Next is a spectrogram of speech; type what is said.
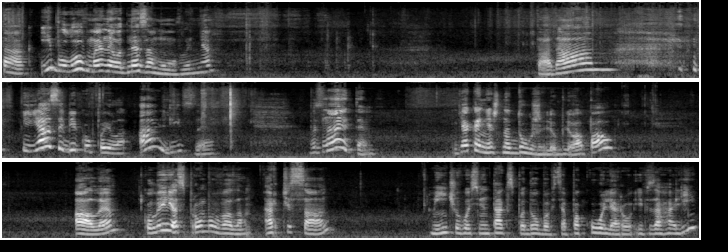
Так, і було в мене одне замовлення. Та-дам! Я собі купила Алізе. Ви знаєте, я, звісно, дуже люблю апал, але коли я спробувала Артісан, мені чогось він так сподобався по кольору і взагалі,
